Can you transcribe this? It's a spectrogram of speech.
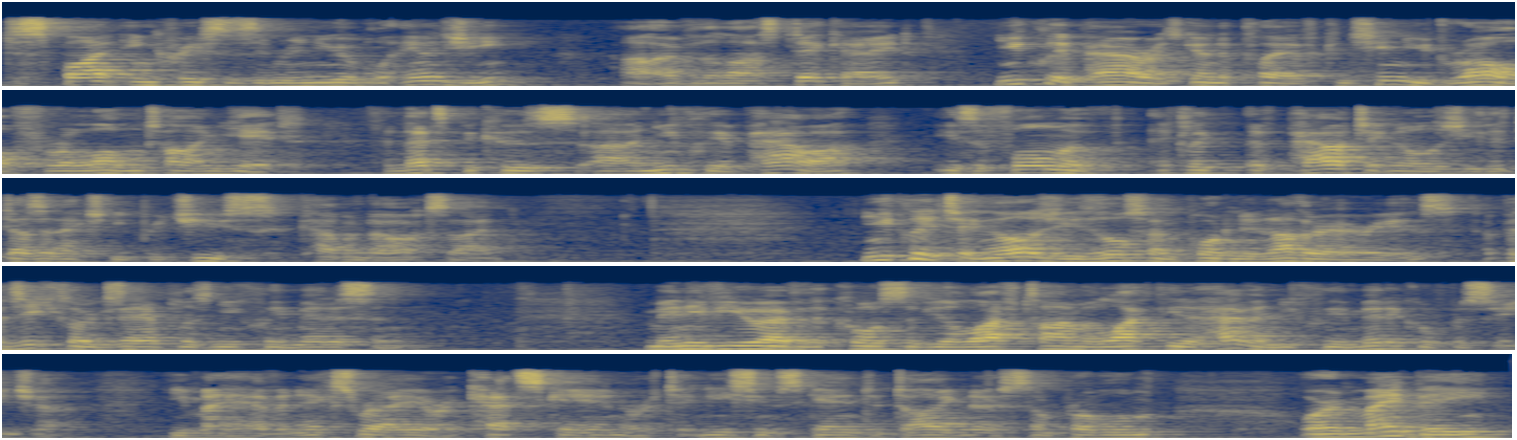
despite increases in renewable energy uh, over the last decade, nuclear power is going to play a continued role for a long time yet. And that's because uh, nuclear power is a form of, of power technology that doesn't actually produce carbon dioxide. Nuclear technology is also important in other areas. A particular example is nuclear medicine. Many of you over the course of your lifetime are likely to have a nuclear medical procedure. You may have an x-ray or a CAT scan or a technetium scan to diagnose some problem, or it may be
